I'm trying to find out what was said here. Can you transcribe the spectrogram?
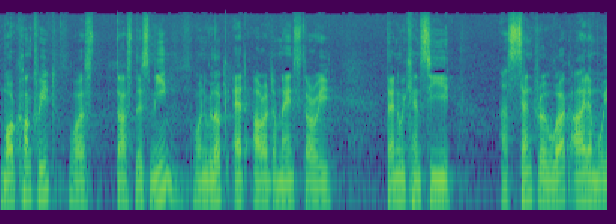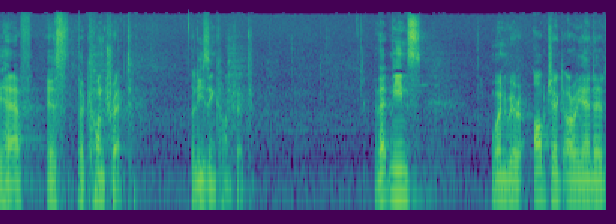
more concrete, what does this mean? When we look at our domain story, then we can see a central work item we have is the contract the leasing contract. And that means when we're object oriented,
